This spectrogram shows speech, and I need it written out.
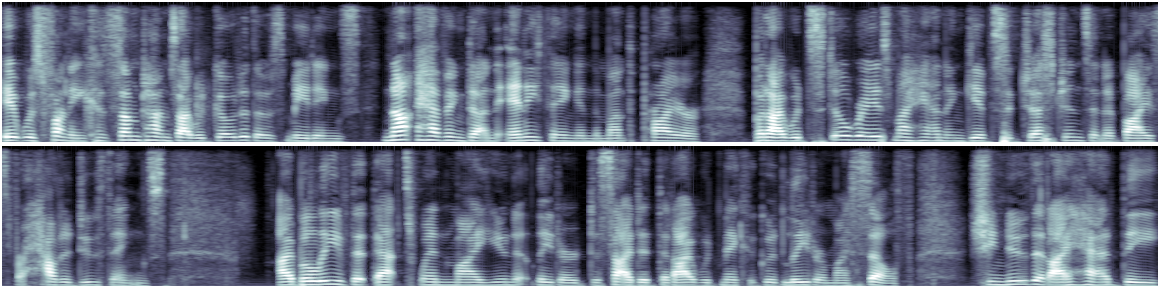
it was funny because sometimes I would go to those meetings not having done anything in the month prior, but I would still raise my hand and give suggestions and advice for how to do things. I believe that that's when my unit leader decided that I would make a good leader myself. She knew that I had the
